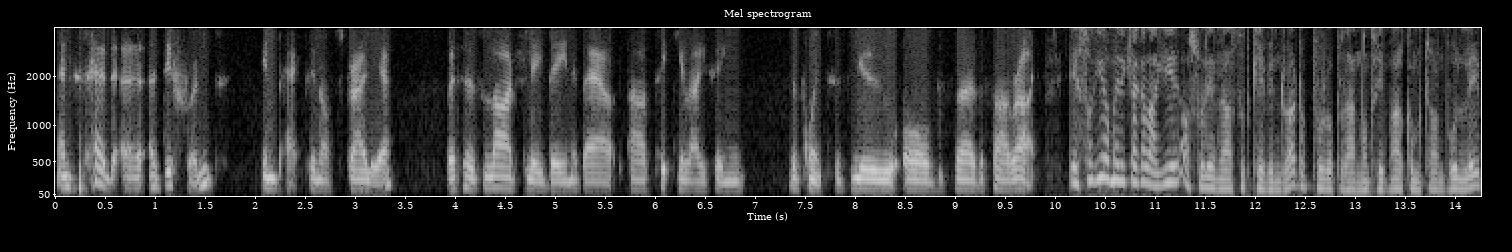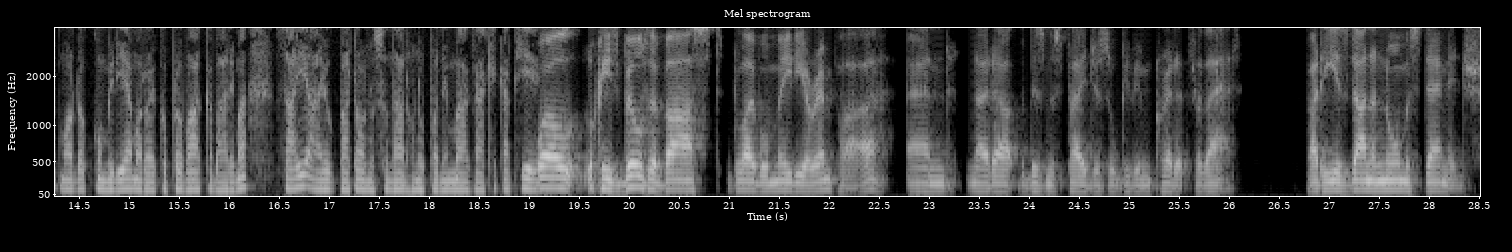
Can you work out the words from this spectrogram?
and has had a, a different impact in Australia, but has largely been about articulating the points of view of uh, the far right. यसअघि अमेरिकाका लागि अस्ट्रेलियन राजदूत केभिन रड पूर्व प्रधानमन्त्री माल्कम टर्नबुलले मडकको मिडियामा रहेको प्रभावका बारेमा शाही आयोगबाट अनुसन्धान हुनुपर्ने माग राखेका थिए Well, look, he's built a vast global media empire and no doubt the business pages will give him credit for that. But he has done enormous damage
